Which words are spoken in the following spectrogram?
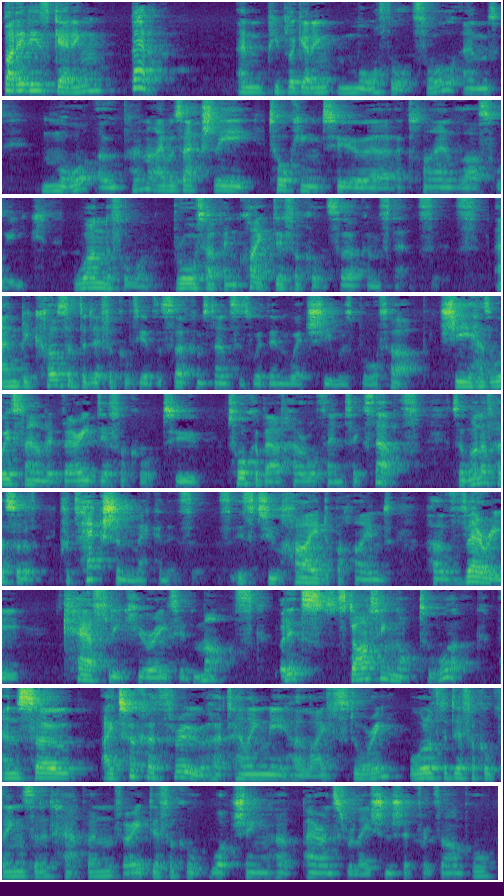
But it is getting better, and people are getting more thoughtful and more open. I was actually talking to a, a client last week wonderful woman, brought up in quite difficult circumstances. And because of the difficulty of the circumstances within which she was brought up, she has always found it very difficult to talk about her authentic self. So, one of her sort of protection mechanisms is to hide behind her very carefully curated mask. But it's starting not to work. And so I took her through her telling me her life story, all of the difficult things that had happened, very difficult watching her parents' relationship, for example.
